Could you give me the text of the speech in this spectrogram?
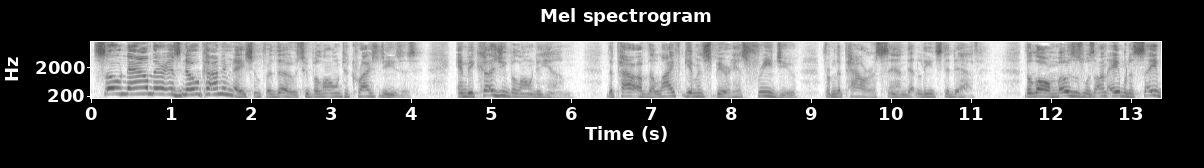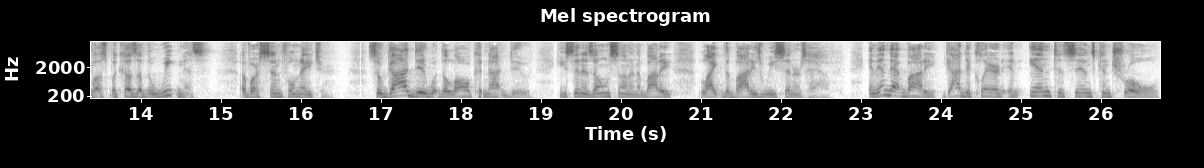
So now there is no condemnation for those who belong to Christ Jesus. And because you belong to Him, the power of the life giving Spirit has freed you from the power of sin that leads to death the law of Moses was unable to save us because of the weakness of our sinful nature. So God did what the law could not do. He sent his own son in a body like the bodies we sinners have. And in that body, God declared an end to sin's control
